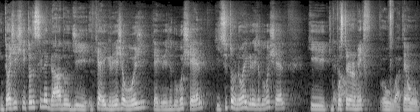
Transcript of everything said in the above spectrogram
Então a gente tem todo esse legado de que é a igreja hoje, que é a igreja do Rochelle, que se tornou a igreja do Rochelle, que, que posteriormente o, até o,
